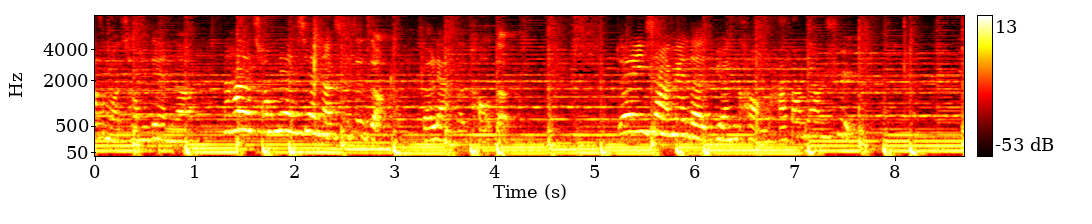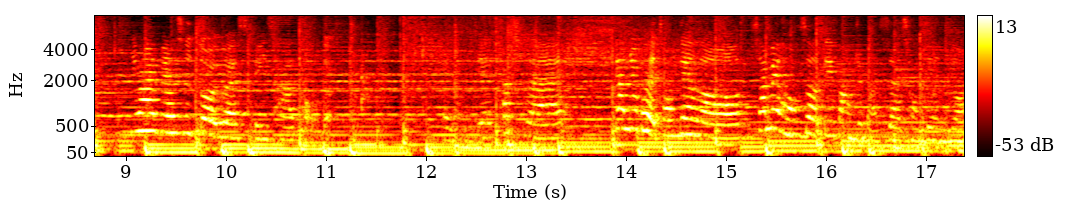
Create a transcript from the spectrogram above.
要怎么充电呢？那它的充电线呢是这种有两个头的，对应下面的圆孔把它放上去，另外一边是做 USB 插头的，可以直接插起来，这样就可以充电喽。下面红色的地方就表示在充电用。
